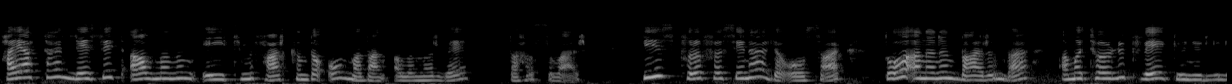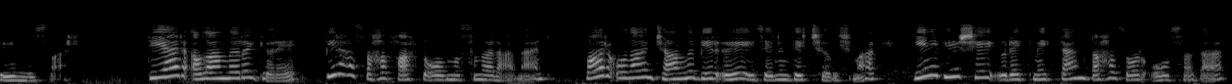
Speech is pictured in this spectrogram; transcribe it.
hayattan lezzet almanın eğitimi farkında olmadan alınır ve dahası var. Biz profesyonel de olsak Doğa Ana'nın bağrında amatörlük ve gönüllülüğümüz var. Diğer alanlara göre biraz daha farklı olmasına rağmen var olan canlı bir öğe üzerinde çalışmak, Yeni bir şey üretmekten daha zor olsa da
